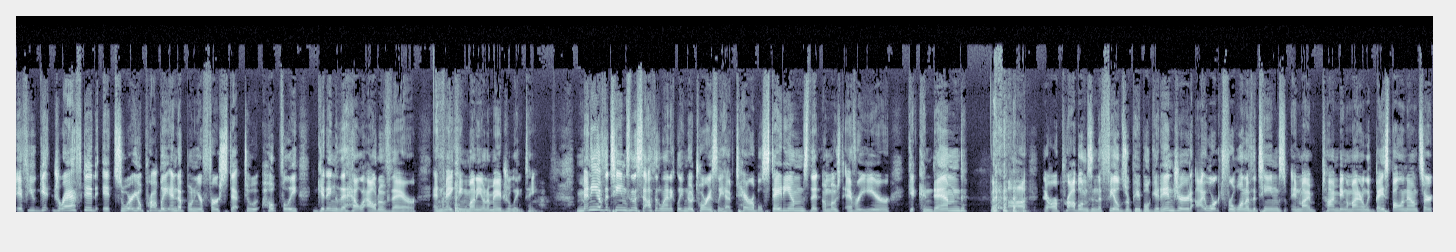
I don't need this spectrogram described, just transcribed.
if you get drafted, it's where you'll probably end up on your first step to hopefully getting the hell out of there and making money on a major league team. Many of the teams in the South Atlantic League notoriously have terrible stadiums that almost every year get condemned. Uh, there are problems in the fields where people get injured. I worked for one of the teams in my time being a minor league baseball announcer,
